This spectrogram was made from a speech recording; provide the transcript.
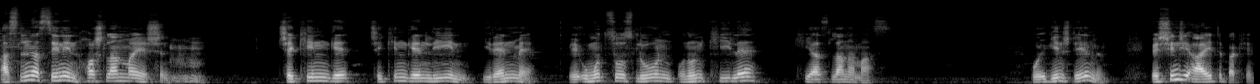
Aslında senin hoşlanmayışın, çekinge, çekingenliğin, irenme ve umutsuzluğun onunkiyle kıyaslanamaz. Bu ilginç değil mi? Beşinci ayete bakın.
